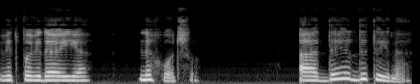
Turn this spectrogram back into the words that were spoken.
відповідаю я, не хочу. А де дитина?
